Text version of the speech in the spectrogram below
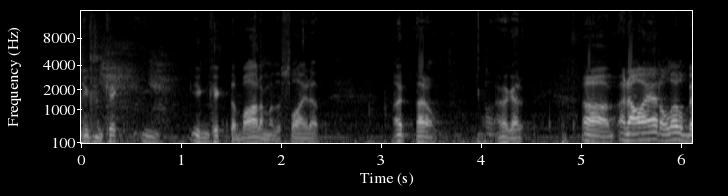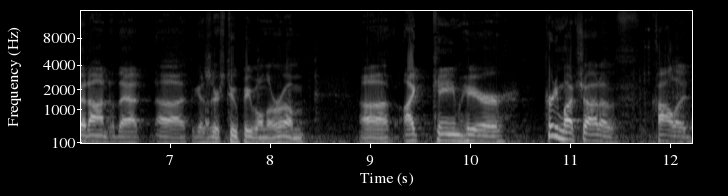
You can kick, you can kick the bottom of the slide up. I, I don't, I got it. Uh, and I'll add a little bit onto that uh, because there's two people in the room. Uh, I came here pretty much out of college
